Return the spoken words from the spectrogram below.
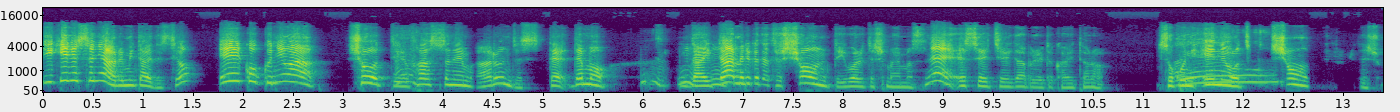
イギリスにあるみたいですよ。英国にはショーっていうファーストネームがあるんですって。でも、大体アメリカだとショーンって言われてしまいますね。SHAW って書いたら。そこに N をつけてショーンでしょ。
